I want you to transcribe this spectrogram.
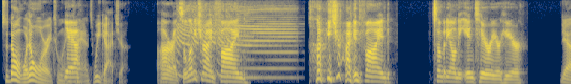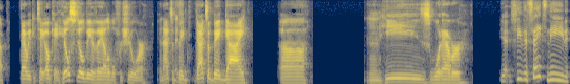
So don't wor- don't worry, Tulane Yeah. fans. We got you. All right, so let me try and find. Let me try and find somebody on the interior here Yeah, that we could take. Okay, he'll still be available for sure, and that's a big. That's a big guy. Uh, uh, he's whatever. yeah. See, the Saints need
